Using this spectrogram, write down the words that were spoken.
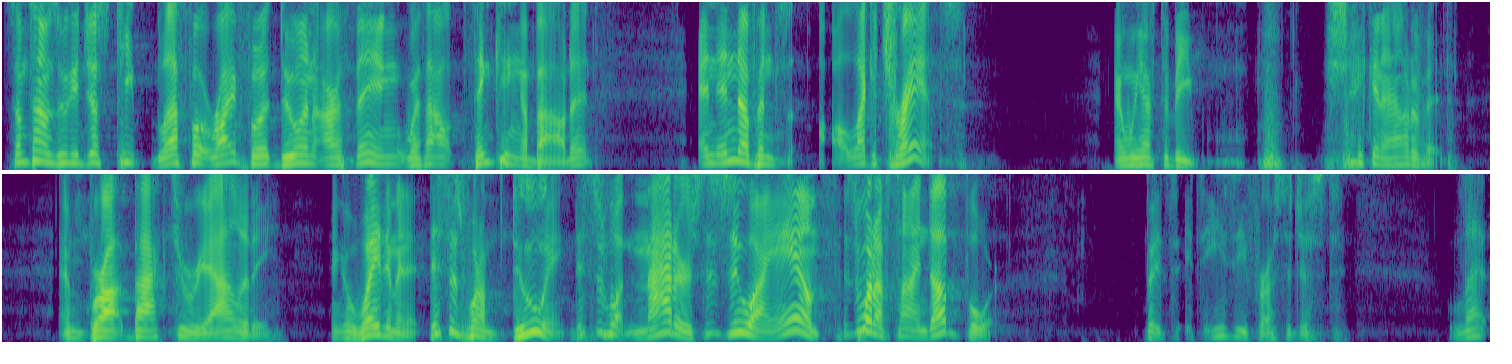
Sometimes we can just keep left foot, right foot doing our thing without thinking about it and end up in uh, like a trance. And we have to be shaken out of it and brought back to reality and go, wait a minute, this is what I'm doing. This is what matters. This is who I am. This is what I've signed up for. But it's, it's easy for us to just let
